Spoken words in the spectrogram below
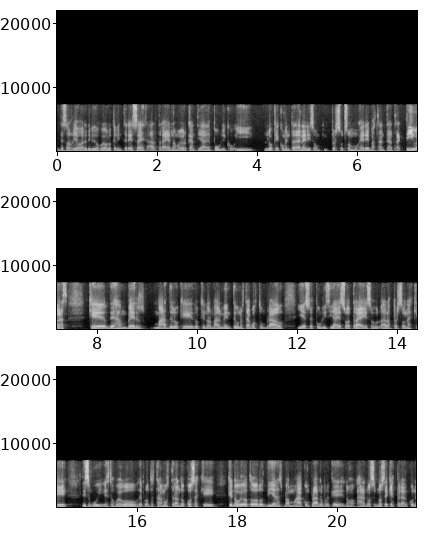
desarrolladores de videojuegos lo que les interesa es atraer la mayor cantidad de público y lo que comenta Daneri son, son mujeres bastante atractivas que dejan ver más de lo que, lo que normalmente uno está acostumbrado y eso es publicidad, eso atrae eso a las personas que dicen, uy, este juego de pronto está mostrando cosas que, que no veo todos los días, vamos a comprarlo porque no, ah, no, no sé qué esperar con,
